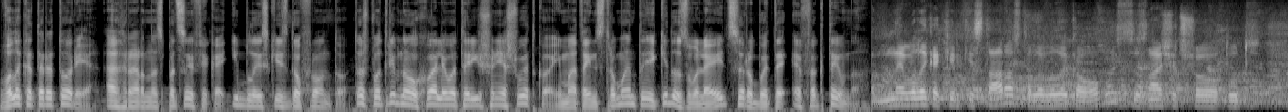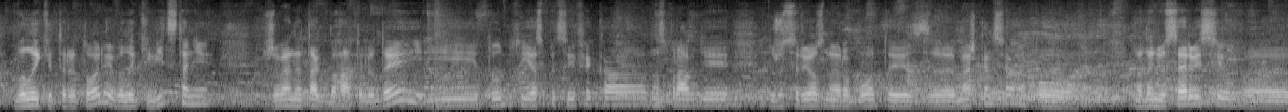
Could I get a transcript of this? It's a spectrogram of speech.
велика територія, аграрна специфіка і близькість до фронту. Тож потрібно ухвалювати рішення швидко і мати інструменти, які дозволяють це робити ефективно. Невелика кількість старост, але велика область. Це значить, що тут великі території, великі відстані, живе не так багато людей, і тут є специфіка насправді дуже серйозної роботи з мешканцями по наданню сервісів. Е,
